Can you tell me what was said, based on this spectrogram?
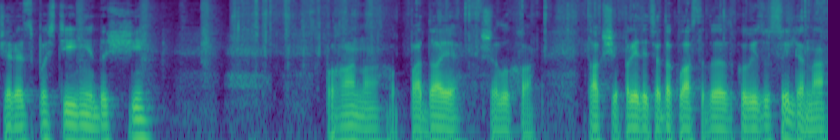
через постійні дощі погано обпадає шелуха. Так що прийдеться докласти додаткові зусилля на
